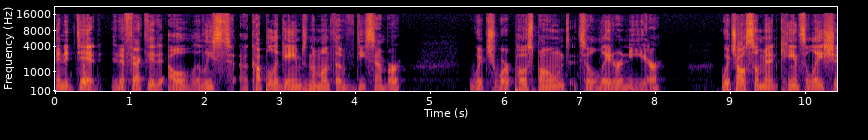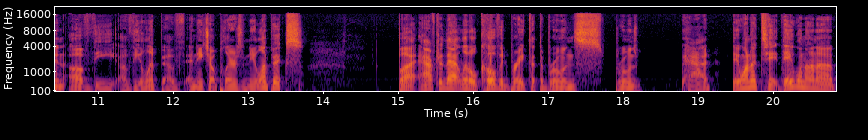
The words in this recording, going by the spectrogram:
And it did. It affected oh, at least a couple of games in the month of December, which were postponed until later in the year, which also meant cancellation of the of the Olymp- of NHL players in the Olympics. But after that little COVID break that the Bruins Bruins had, they want to they went on a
